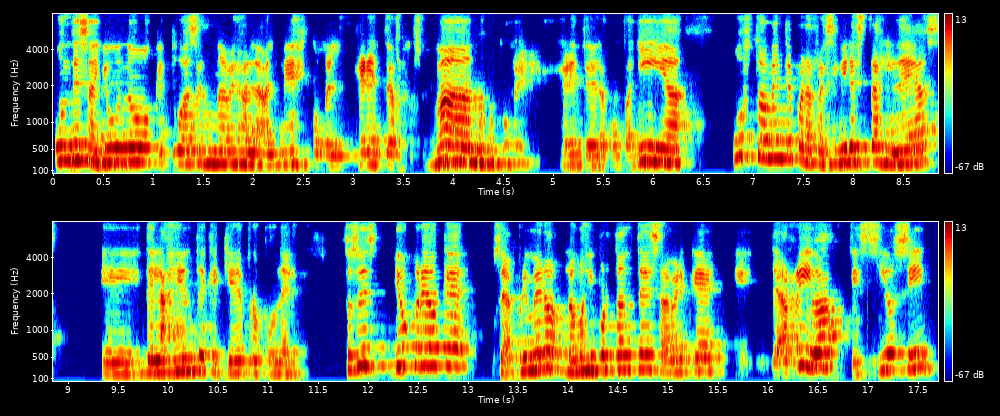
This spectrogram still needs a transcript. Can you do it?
un desayuno que tú haces una vez al, mes con el gerente de recursos humanos o con el gerente de la compañía, justamente para recibir estas ideas eh, de la gente que quiere proponer. Entonces, yo creo que, o sea, primero, lo más importante es saber que de arriba, que sí o sí,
